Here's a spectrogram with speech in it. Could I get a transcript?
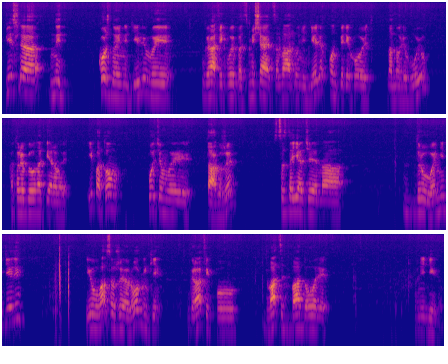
Після кожної неділі ви график выпад смещается на одну неделю, он переходит на нулевую, который был на первой, и потом, потом вы также создаете на другой неделе, и у вас уже ровненький график по 22 доллара в неделю.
